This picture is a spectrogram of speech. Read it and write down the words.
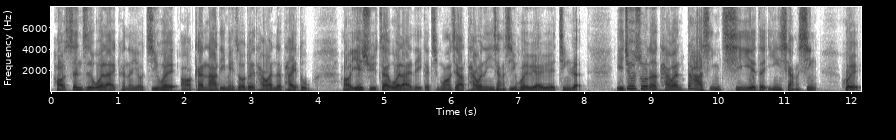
好，甚至未来可能有机会啊，看拉丁美洲对台湾的态度。好，也许在未来的一个情况下，台湾的影响性会越来越惊人。也就是说呢，台湾大型企业的影响性会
